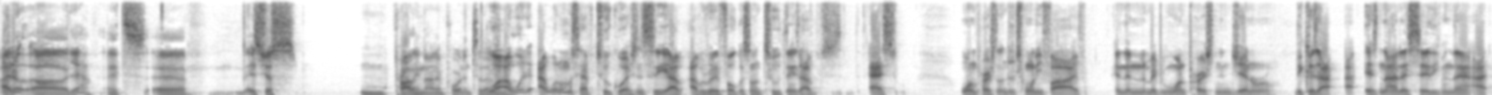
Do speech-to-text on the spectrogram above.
I don't. Uh, yeah, it's uh, it's just probably not important to them. Well, I would I would almost have two questions. See, I, I would really focus on two things. I would ask one person under 25, and then maybe one person in general, because I, I it's not necessarily even that. I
